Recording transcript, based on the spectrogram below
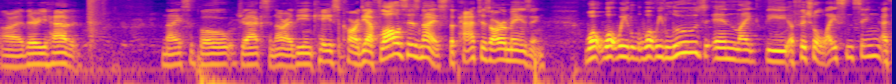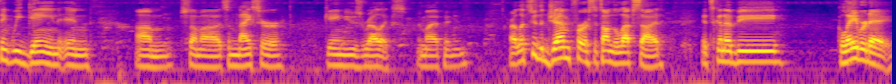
All right, there you have it. Nice Bo Jackson. All right, the encased cards. Yeah, flawless is nice. The patches are amazing. What what we what we lose in like the official licensing, I think we gain in um, some uh, some nicer game used relics, in my opinion. All right, let's do the gem first. It's on the left side. It's gonna be Gleyber Day,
